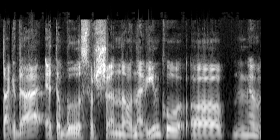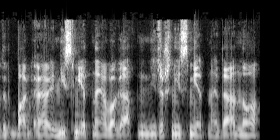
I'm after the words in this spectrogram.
тогда это было совершенно в новинку, э, вот это несметное богатство, не то, что несметное, да, но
